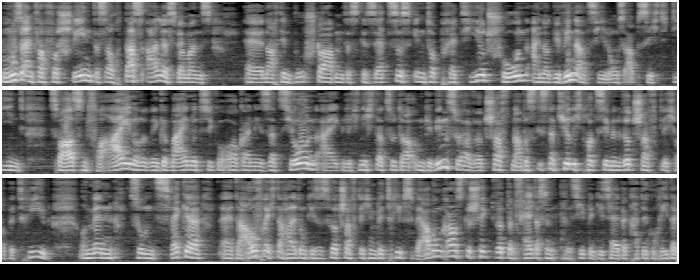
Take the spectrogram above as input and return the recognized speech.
Man muss einfach verstehen, dass auch das alles, wenn man es äh, nach den Buchstaben des Gesetzes interpretiert schon einer Gewinnerzielungsabsicht dient. Zwar ist ein Verein oder eine gemeinnützige Organisation eigentlich nicht dazu da, um Gewinn zu erwirtschaften, aber es ist natürlich trotzdem ein wirtschaftlicher Betrieb. Und wenn zum Zwecke äh, der Aufrechterhaltung dieses wirtschaftlichen Betriebs Werbung rausgeschickt wird, dann fällt das im Prinzip in dieselbe Kategorie. Da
